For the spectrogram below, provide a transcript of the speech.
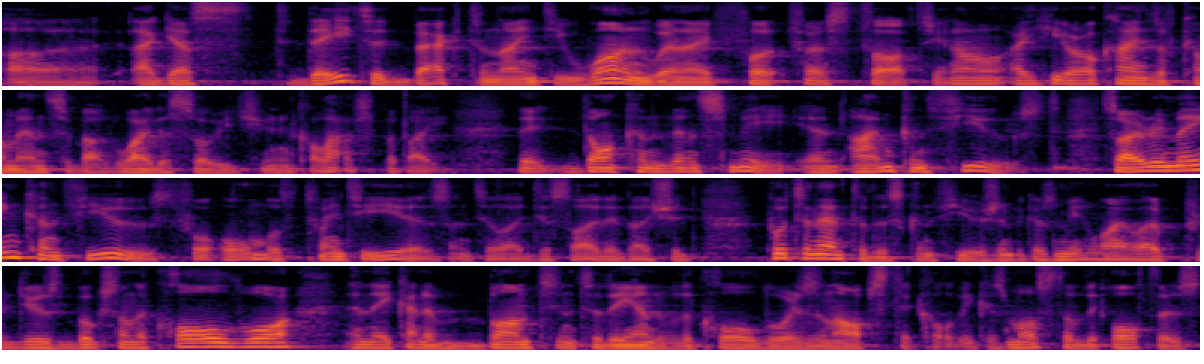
uh, I guess dated back to 91 when I first thought, you know, I hear all kinds of comments about why the Soviet Union collapsed, but I, they don't convince me, and I'm confused. So I remained confused for almost 20 years until I decided I should put an end to this confusion, because meanwhile I produced books on the Cold War, and they kind of bumped into the end of the Cold War as an obstacle, because most of the authors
